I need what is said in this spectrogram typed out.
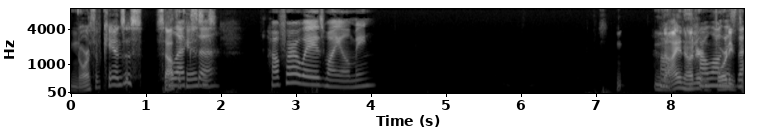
north of Kansas, south Alexa, of Kansas. how far away is Wyoming? How long is forty-three.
